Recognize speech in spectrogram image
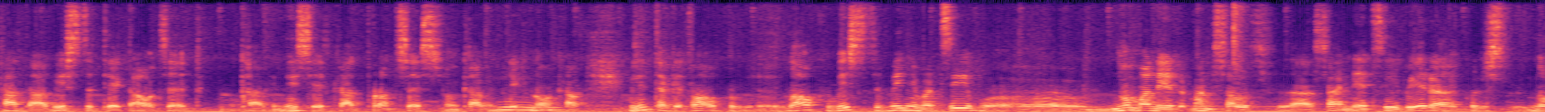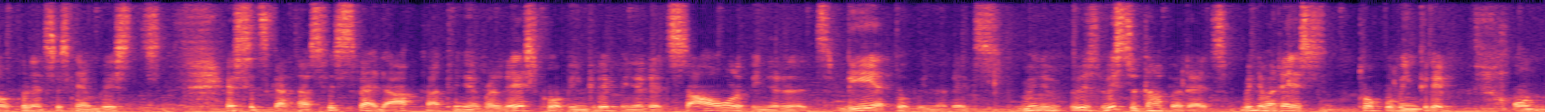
kā tā vista tiek audzēta, kā viņi iziet kādu procesu un kā viņi tiek mm. nokauti. Zini, tagad lauku, lauku visi, viņi var dzīvot, nu, man ir, man savs ā, saimniecība ir, kuras, no kurienes es ņemu vistas. Es redzu, kā tās visas veidā apkārt, viņi var ēst, ko viņi grib, viņi redz sauli, viņi redz lietu, viņi redz, viņi visu, dabu redz, viņi var ēst to, ko viņi grib. Un,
